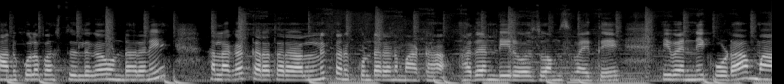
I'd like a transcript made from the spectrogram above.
అనుకూల పరిస్థితులుగా ఉండాలని అలాగా తరతరాలను కనుక్కుంటారనమాట అదండి ఈరోజు అంశం అయితే. ఇవన్నీ కూడా మా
